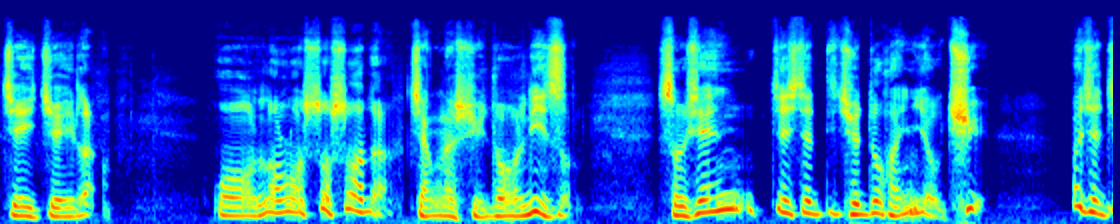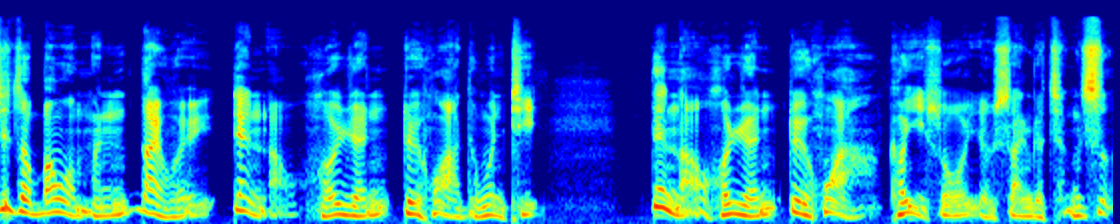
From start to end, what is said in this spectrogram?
J J 了。我啰啰嗦嗦的讲了许多例子。首先，这些的确都很有趣，而且接着把我们带回电脑和人对话的问题。电脑和人对话可以说有三个层次。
